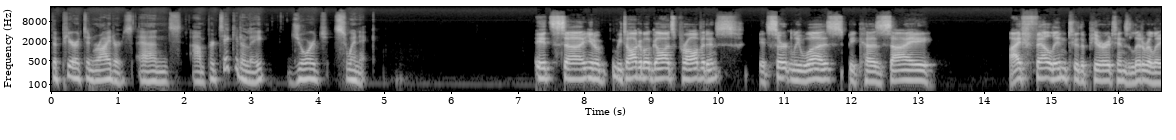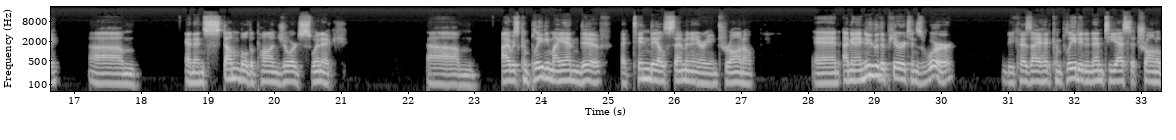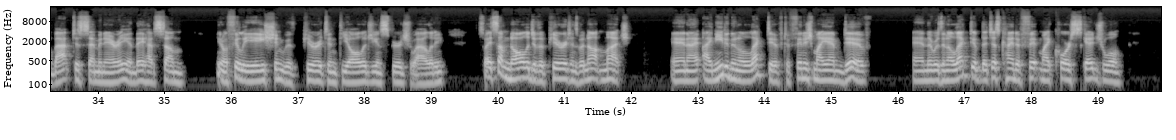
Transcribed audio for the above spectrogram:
the Puritan writers, and um, particularly George Swinnock. it's uh, you know we talk about God's providence. It certainly was because I I fell into the Puritans literally, um, and then stumbled upon George Swinnock. Um, I was completing my MDiv at Tyndale Seminary in Toronto, and I mean I knew who the Puritans were because I had completed an MTS at Toronto Baptist Seminary, and they have some you know, affiliation with Puritan theology and spirituality. So I had some knowledge of the Puritans, but not much. And I, I needed an elective to finish my MDiv. And there was an elective that just kind of fit my course schedule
